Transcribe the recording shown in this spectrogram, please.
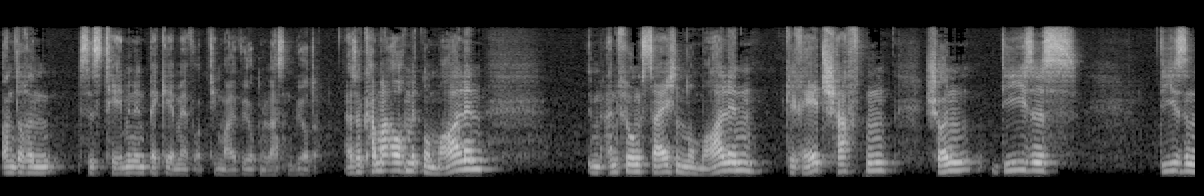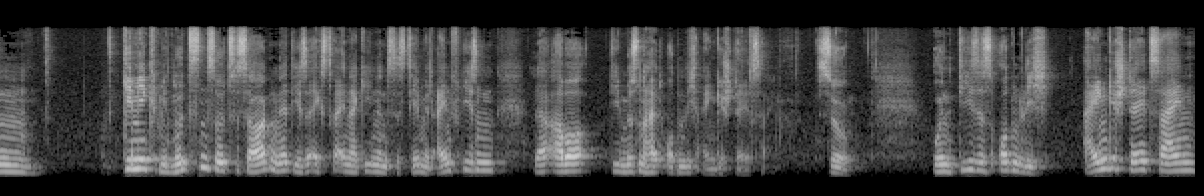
anderen Systemen in BackEMF optimal wirken lassen würde. Also kann man auch mit normalen, in Anführungszeichen normalen Gerätschaften schon dieses, diesen Gimmick mit nutzen sozusagen, ne, diese extra Energie in ein System mit einfließen, ja, aber die müssen halt ordentlich eingestellt sein. So, und dieses ordentlich eingestellt sein,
